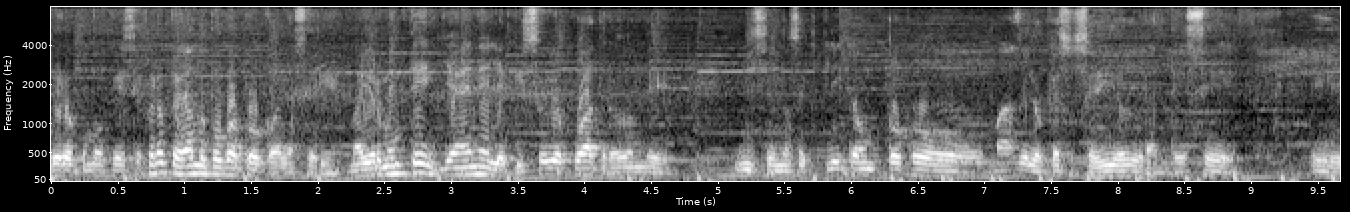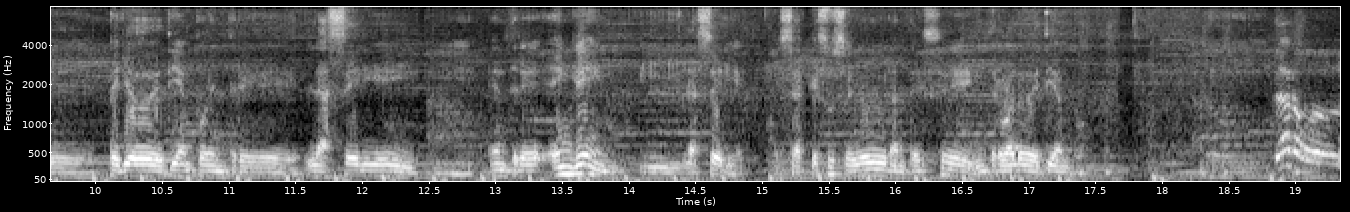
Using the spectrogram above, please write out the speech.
Pero como que se fueron pegando poco a poco a la serie. Mayormente ya en el episodio 4, donde se nos explica un poco más de lo que ha sucedido durante ese eh, periodo de tiempo entre la serie y, entre Endgame y la serie. O sea, qué sucedió durante ese intervalo de tiempo. Claro,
